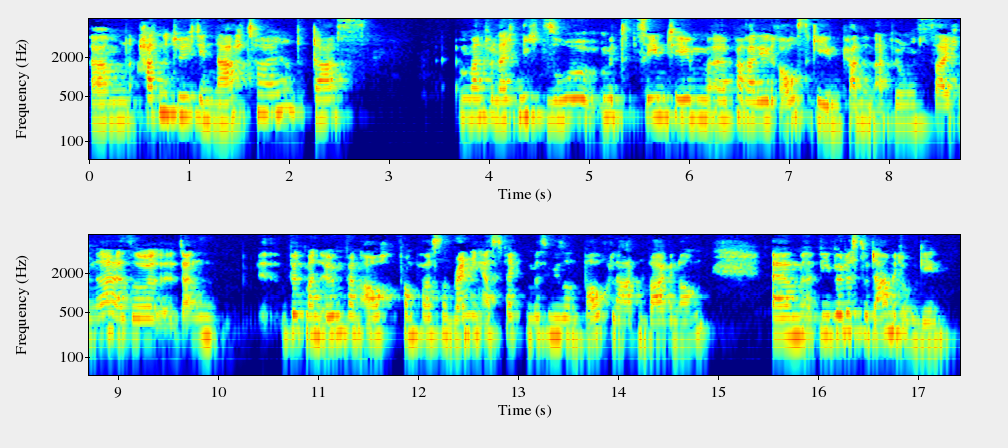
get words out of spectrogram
Ähm, hat natürlich den Nachteil, dass man vielleicht nicht so mit zehn Themen äh, parallel rausgehen kann, in Anführungszeichen. Ne? Also dann wird man irgendwann auch vom Personal Branding Aspekt ein bisschen wie so ein Bauchladen wahrgenommen. Ähm, wie würdest du damit umgehen?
